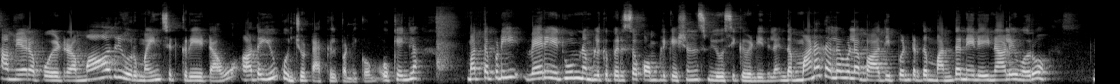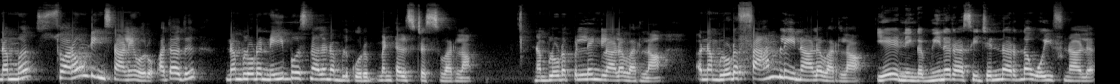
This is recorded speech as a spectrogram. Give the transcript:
சாமியாரை போயிடுற மாதிரி ஒரு மைண்ட் செட் க்ரியேட் ஆகும். அதையும் கொஞ்சம் டேக்கிள் பண்ணிக்கோங்க. ஓகேங்களா மற்றபடி வேறு எதுவும் நம்மளுக்கு பெருசாக காம்ப்ளிகேஷன்ஸ்னு யோசிக்க வேண்டியதில்லை. இந்த மனதளவில் பாதிப்புன்றது மந்த நிலையினாலையும் வரும். நம்ம சரௌண்டிங்ஸ்னாலேயும் வரும். அதாவது நம்மளோட நெய்பர்ஸ்னால நம்மளுக்கு ஒரு மென்டல் ஸ்ட்ரெஸ் வரலாம். நம்மளோட பிள்ளைங்களால வரலாம். நம்மளோட ஃபேமிலினால வரலாம். ஏன்? நீங்கள் மீனராசி ஜென்னாக இருந்தால் ஒய்ஃப்னால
